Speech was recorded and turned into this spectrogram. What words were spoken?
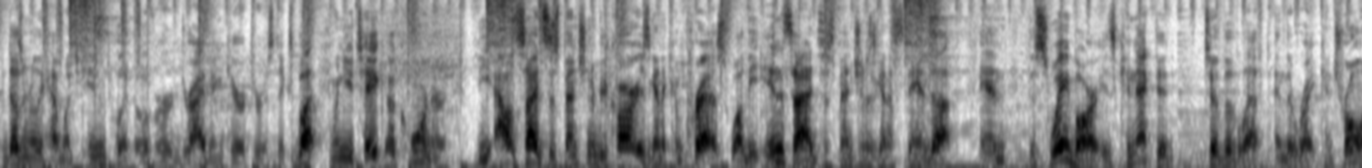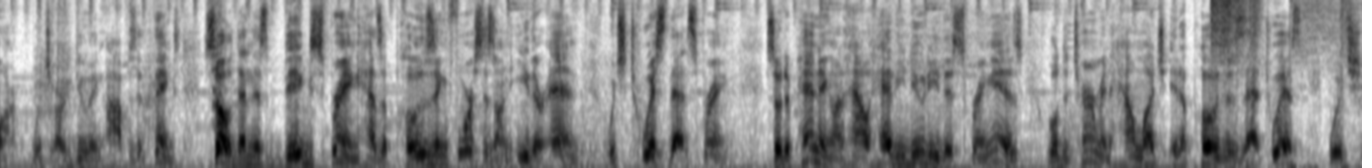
it doesn't really have much input over driving characteristics. But when you take a corner, the outside suspension of your car is gonna compress while the inside suspension is gonna stand up and the sway bar is connected to the left and the right control arm, which are doing opposite things. So then this big spring has opposing forces on either end, which twist that spring. So depending on how heavy duty this spring is, will determine how much it opposes that twist, which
